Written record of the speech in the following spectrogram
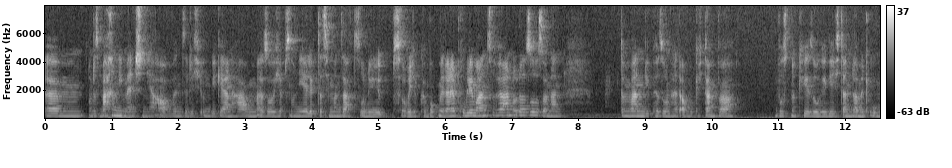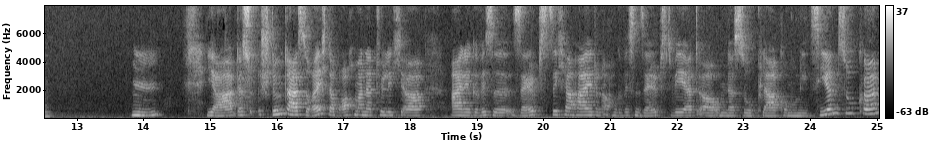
Ähm, und das machen die Menschen ja auch, wenn sie dich irgendwie gern haben. Also ich habe es noch nie erlebt, dass jemand sagt, so, nee, sorry, ich habe keinen Bock mehr, deine Probleme anzuhören oder so, sondern dann waren die Personen halt auch wirklich dankbar und wussten, okay, so gehe ich dann damit um. Hm. Ja, das stimmt, da hast du recht. Da braucht man natürlich äh, eine gewisse Selbstsicherheit und auch einen gewissen Selbstwert, äh, um das so klar kommunizieren zu können.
